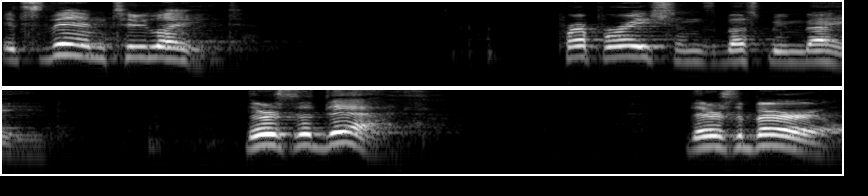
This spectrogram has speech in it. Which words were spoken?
It's then too late. Preparations must be made. There's the death, there's the burial.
